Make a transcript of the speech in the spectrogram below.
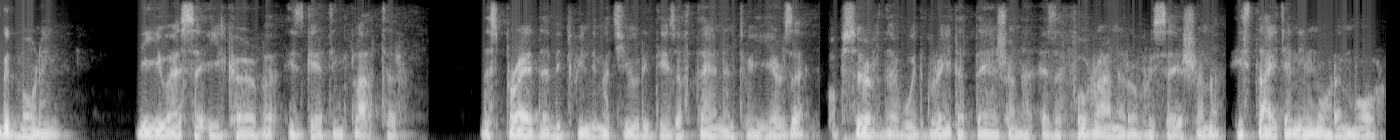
Good morning. The US yield curve is getting flatter. The spread between the maturities of 10 and 2 years, observed with great attention as a forerunner of recession, is tightening more and more,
